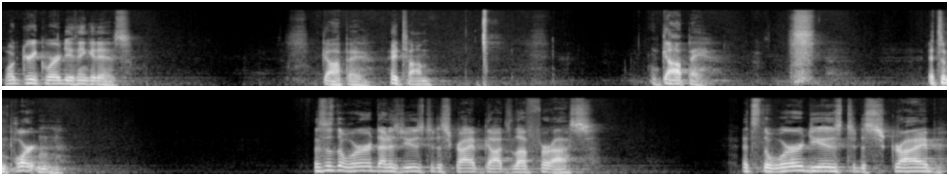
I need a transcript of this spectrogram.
What Greek word do you think it is? Agape. Hey, Tom. Agape. It's important. This is the word that is used to describe God's love for us. It's the word used to describe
